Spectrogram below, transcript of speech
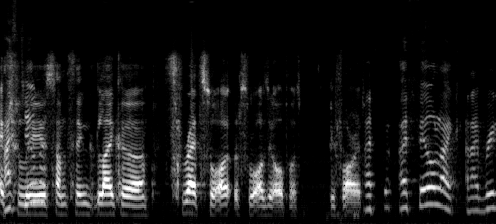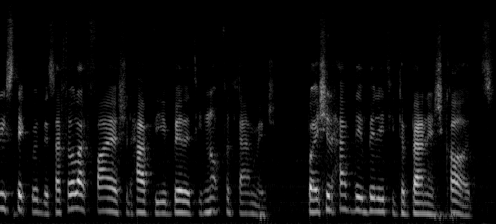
Actually, like- something like a threat through all, through all the Opus before it. I, fe- I feel like, and I really stick with this. I feel like fire should have the ability, not for damage, but it should have the ability to banish cards.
